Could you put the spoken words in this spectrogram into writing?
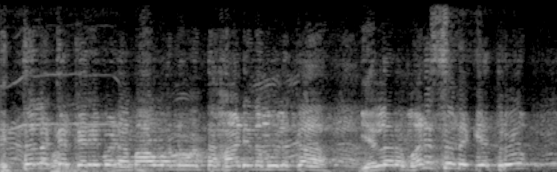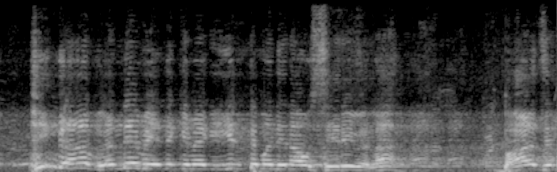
ಹಿತ್ತಲಕ್ಕ ಕರಿಬೇಡ ಮಾವು ಅನ್ನುವಂತ ಹಾಡಿನ ಮೂಲಕ ಎಲ್ಲರ ಮನಸ್ಸನ್ನ ಗೆದ್ರು. ಹಿಂಗ ಒಂದೇ ವೇದಿಕೆ ಮ್ಯಾಗೆ ಇಟ್ಟು ಮಂದಿ ನಾವು ಸೇರಿವಲ್ಲ. ಬಹಳ ಜನ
